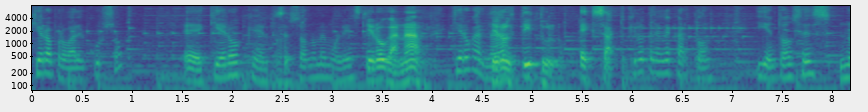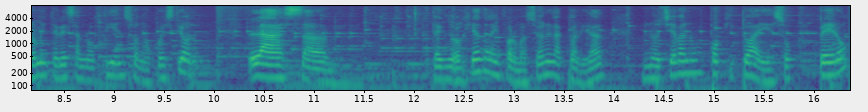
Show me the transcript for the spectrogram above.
quiero aprobar el curso, eh, quiero que el profesor no me moleste. Quiero ganar. Quiero ganar. Quiero el título. Exacto, quiero tener el cartón y entonces no me interesa, no pienso, no cuestiono. Las tecnologías de la información en la actualidad nos llevan un poquito a eso, pero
